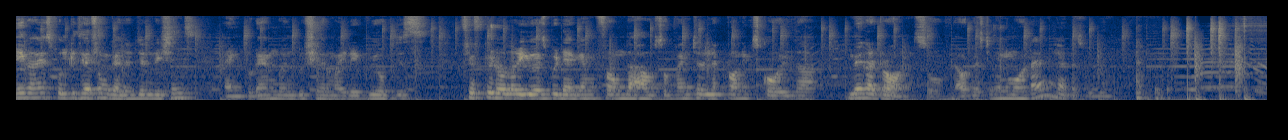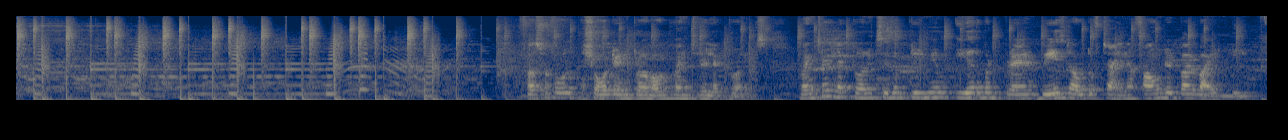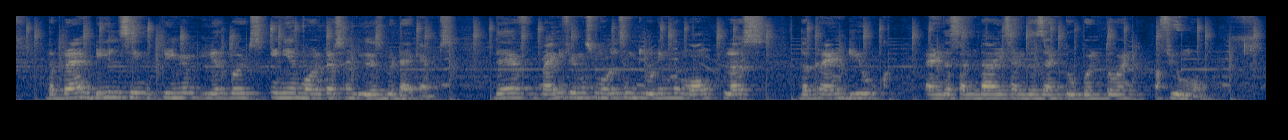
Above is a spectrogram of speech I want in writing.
Hey guys, Pulkit here from Gadget Generations and today I'm going to share my review of this $50 USB DAC from the house of Venture Electronics called the Megatron. So without wasting any more time, let us begin. First of all, a short intro about Venture Electronics. Venture Electronics is a premium earbud brand based out of China founded by Wild Lee. The brand deals in premium earbuds, in-ear monitors and USB DAC amps. They have many famous models including the Monk Plus, the Grand Duke, and the Sundice and the Zen 2.2 and a few more.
